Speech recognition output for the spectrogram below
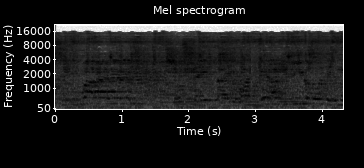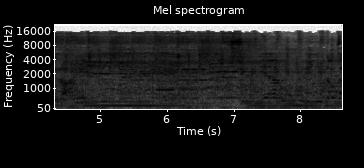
是乖是谁在外面拼命的来？输赢有你到处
